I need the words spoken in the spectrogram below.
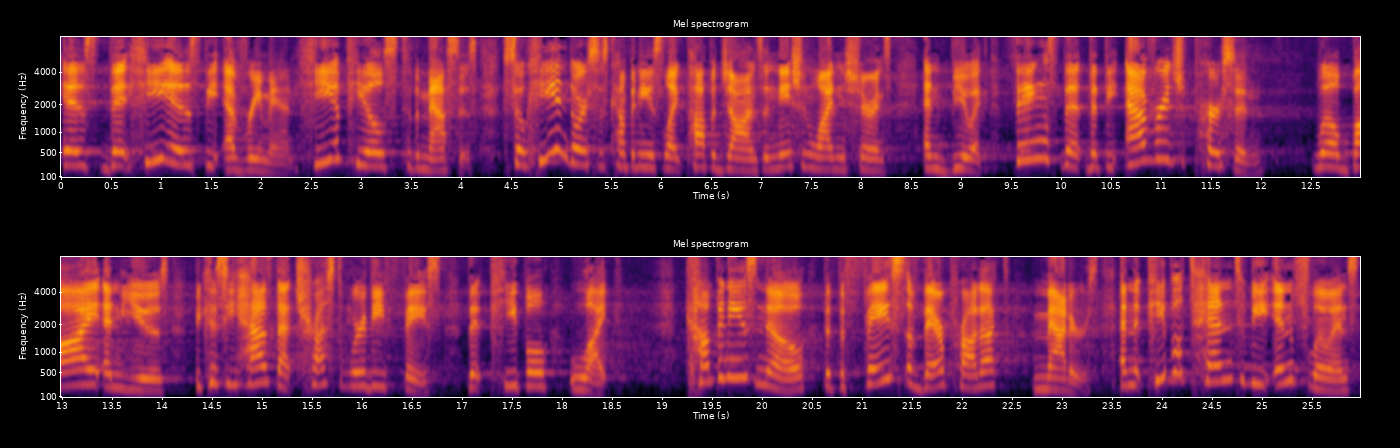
is that he is the everyman. He appeals to the masses. So he endorses companies like Papa John's and Nationwide Insurance and Buick, things that, that the average person will buy and use because he has that trustworthy face that people like. Companies know that the face of their product matters and that people tend to be influenced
